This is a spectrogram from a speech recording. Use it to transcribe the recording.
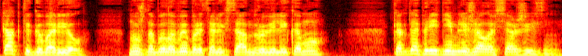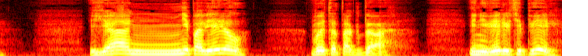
Как ты говорил, нужно было выбрать Александру Великому?» когда перед ним лежала вся жизнь. Я не поверил в это тогда и не верю теперь.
